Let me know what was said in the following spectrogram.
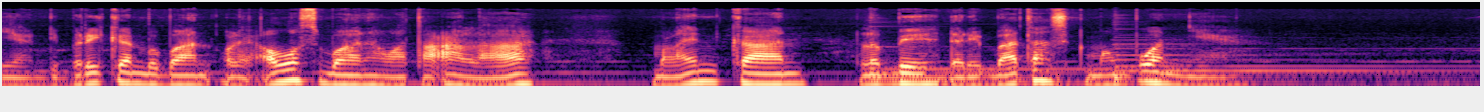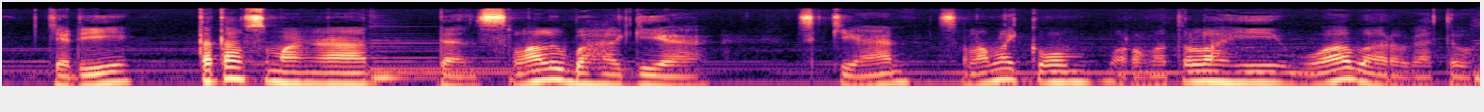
yang diberikan beban oleh Allah Subhanahu wa taala melainkan lebih dari batas kemampuannya. Jadi, tetap semangat dan selalu bahagia. Sekian, Assalamualaikum warahmatullahi wabarakatuh.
